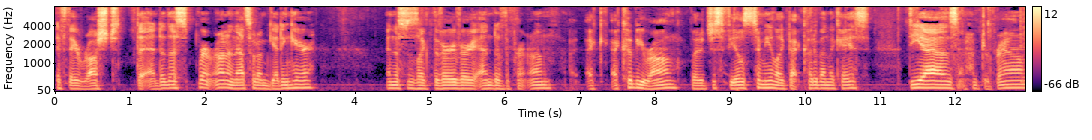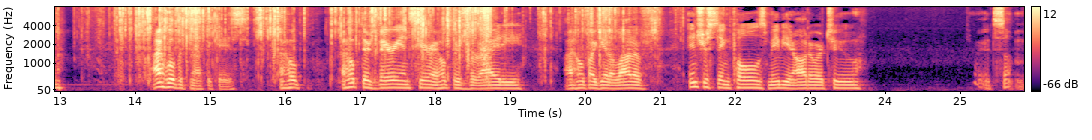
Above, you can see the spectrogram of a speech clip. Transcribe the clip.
if they rushed the end of this print run and that's what I'm getting here. And this is like the very, very end of the print run. I, I, I could be wrong, but it just feels to me like that could have been the case. Diaz and Hunter Brown. I hope it's not the case. I hope I hope there's variance here. I hope there's variety. I hope I get a lot of interesting pulls, maybe an auto or two. It's something.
